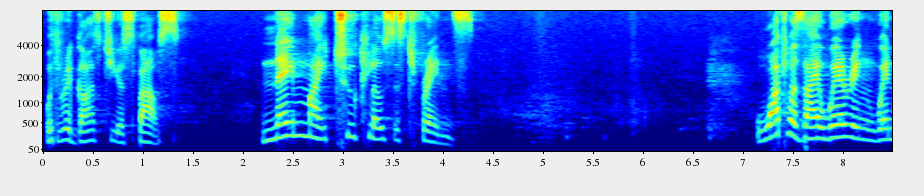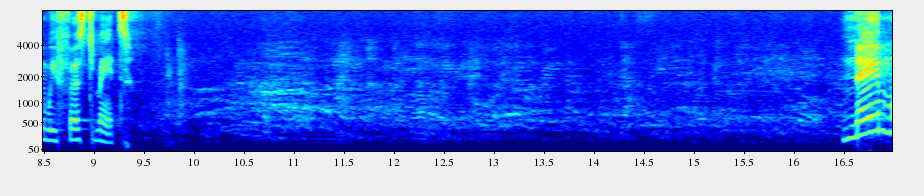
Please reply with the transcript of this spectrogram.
with regards to your spouse? Name my two closest friends. What was I wearing when we first met? Name,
